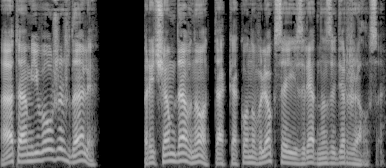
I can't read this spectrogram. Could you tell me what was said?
А там его уже ждали. Причем давно, так как он увлекся и изрядно задержался.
